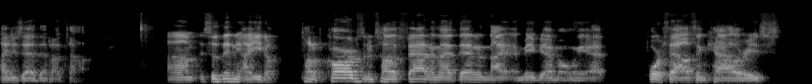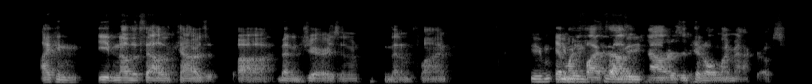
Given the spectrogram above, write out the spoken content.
I just add that on top. Um, so then I eat a ton of carbs and a ton of fat, and at the end of the night, maybe I'm only at 4,000 calories. I can eat another thousand calories of uh, Ben and Jerry's, and, and then I'm fine. You, hit you my 5,000 calories and hit all my macros.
